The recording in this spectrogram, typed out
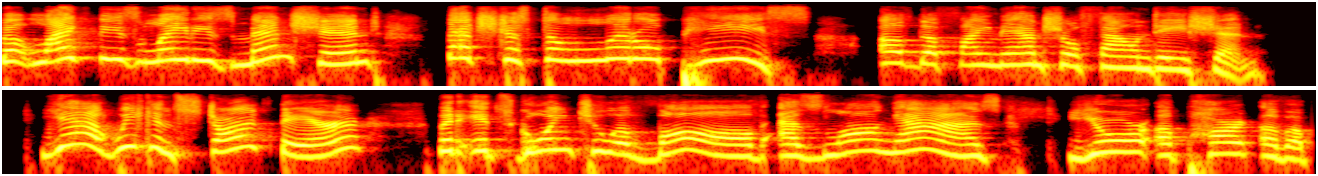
But like these ladies mentioned, that's just a little piece of the financial foundation. Yeah, we can start there, but it's going to evolve as long as you're a part of a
